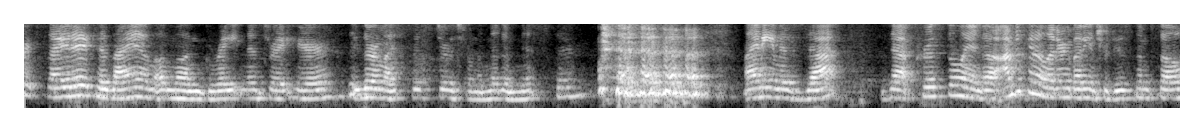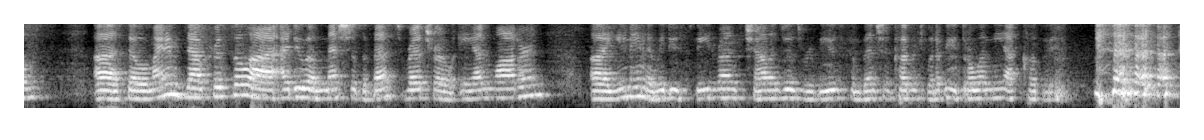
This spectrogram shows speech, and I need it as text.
super excited because I am among greatness right here. These are my sisters from another mister. my name is Zap, Zap Crystal, and uh, I'm just going to let everybody introduce themselves. Uh, so my name is Zap Crystal. Uh, I do a mesh of the best, retro and modern. Uh, you name it. We do speed runs, challenges, reviews, convention coverage, whatever you throw at me, I cover it.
